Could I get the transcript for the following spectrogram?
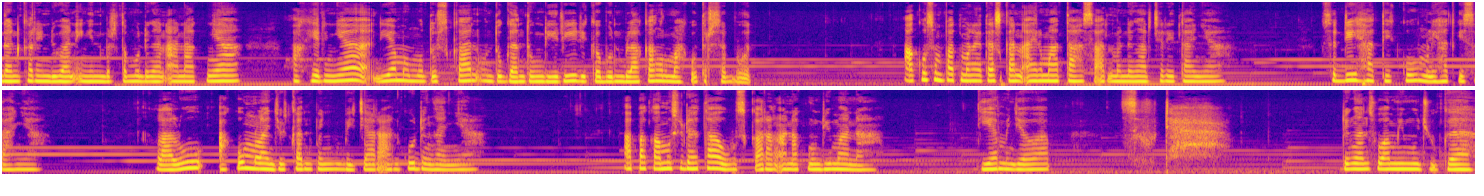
dan kerinduan ingin bertemu dengan anaknya, akhirnya dia memutuskan untuk gantung diri di kebun belakang rumahku tersebut. Aku sempat meneteskan air mata saat mendengar ceritanya. Sedih hatiku melihat kisahnya. Lalu aku melanjutkan pembicaraanku dengannya. Apa kamu sudah tahu sekarang anakmu di mana? Dia menjawab, Sudah dengan suamimu juga.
